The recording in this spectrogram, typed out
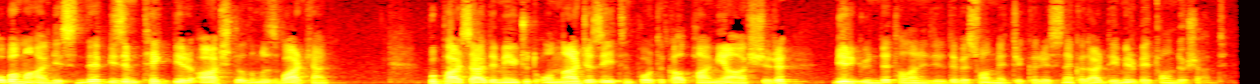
Oba Mahallesi'nde bizim tek bir ağaç dalımız varken bu parselde mevcut onlarca zeytin, portakal, palmiye ağaçları bir günde talan edildi ve son metrekaresine kadar demir beton döşendi.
